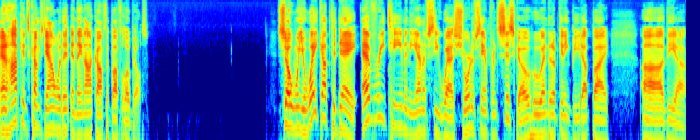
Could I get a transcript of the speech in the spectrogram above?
and Hopkins comes down with it, and they knock off the Buffalo Bills. So when you wake up today, every team in the NFC West, short of San Francisco, who ended up getting beat up by uh, the uh,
